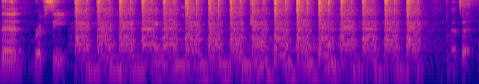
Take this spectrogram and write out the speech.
and then riff C. And that's it.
